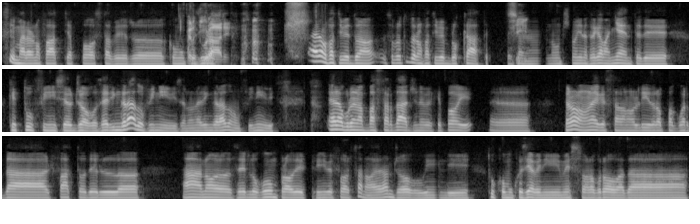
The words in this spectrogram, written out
Sì, ma erano fatti apposta per eh, comunque per durare. Erano fatti per durare, soprattutto erano fatti per bloccate. Sì. Cioè, non, non gliene fregava niente de- che tu finissi il gioco. Se eri in grado, finivi, se non eri in grado, non finivi. Era pure una bastardaggine perché poi, eh, però, non è che stavano lì troppo a guardare il fatto del ah no, se lo compro lo devi finire per forza. No, era un gioco, quindi tu comunque sia venivi messo alla prova da,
